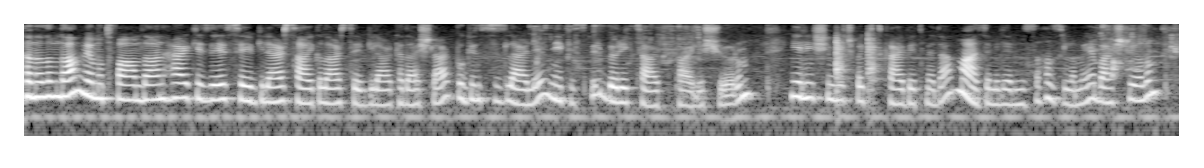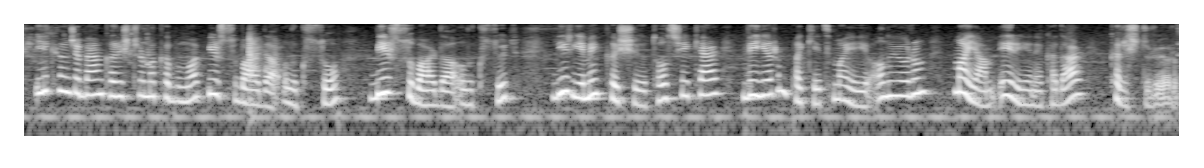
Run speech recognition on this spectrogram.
Kanalımdan ve mutfağımdan herkese sevgiler, saygılar sevgili arkadaşlar. Bugün sizlerle nefis bir börek tarifi paylaşıyorum. Gelin şimdi hiç vakit kaybetmeden malzemelerimizi hazırlamaya başlayalım. İlk önce ben karıştırma kabıma 1 su bardağı ılık su, 1 su bardağı ılık süt, 1 yemek kaşığı toz şeker ve yarım paket mayayı alıyorum. Mayam eriyene kadar karıştırıyorum.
